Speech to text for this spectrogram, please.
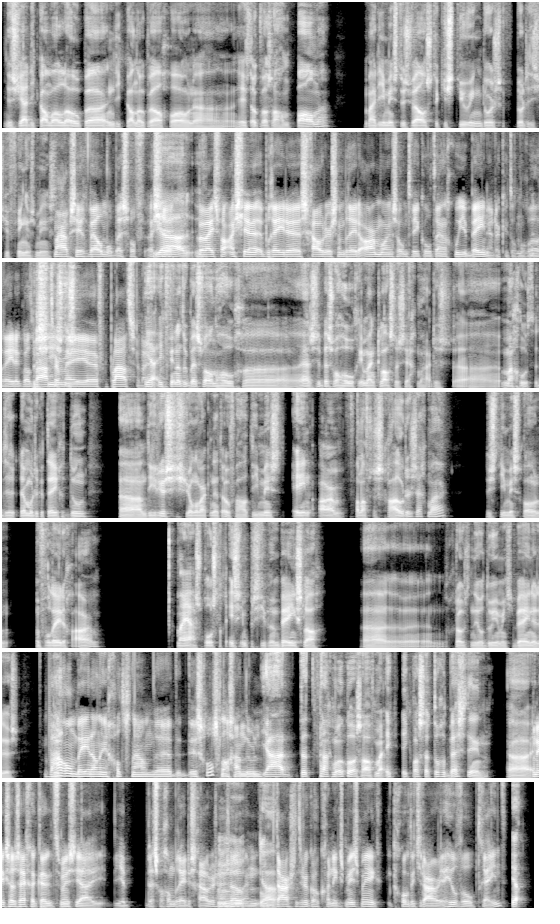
Dus ja, die kan wel lopen en die kan ook wel gewoon, eh, die heeft ook wel zijn handpalmen. Maar die mist dus wel een stukje stuwing door, doordat hij zijn vingers mist. Maar op zich wel nog best wel... Als je, ja, bewijs van, als je brede schouders en brede armen en zo ontwikkelt en goede benen, dan kun je toch nog wel redelijk wat Precies, water dus- mee eh, verplaatsen. Ja, me. ik vind dat ook best wel een hoog. eh, ja, zit best wel hoog in mijn klasse, zeg maar. Dus, eh, maar goed, daar moet ik het tegen doen. Eh, die Russische jongen waar ik het net over had, die mist één arm vanaf zijn schouder, zeg maar. Dus die mist gewoon een volledige arm. Maar ja, schoolslag is in principe een beenslag. Uh, een grotendeel doe je met je benen dus. Waarom ben je dan in godsnaam de, de, de schoolslag gaan doen? Ja, dat vraag ik me ook wel eens af. Maar ik, ik was daar toch het beste in. Uh, en ik zou zeggen, kijk, tenminste, ja, je hebt best wel gewoon brede schouders en zo. En daar is natuurlijk ook gewoon niks mis mee. Ik, ik gok dat je daar heel veel op traint. Ja.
